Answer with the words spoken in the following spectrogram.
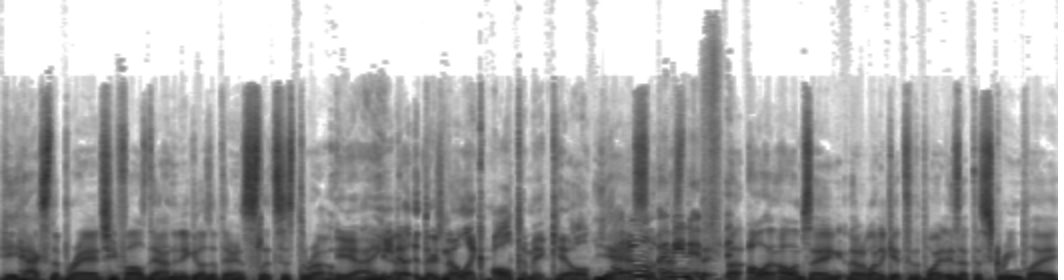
he hacks the branch he falls down then he goes up there and slits his throat Yeah, he You know? does. There's no like ultimate kill. yeah I so don't- I mean, if- uh, all, all i'm saying that i want to get to the point is that the screenplay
